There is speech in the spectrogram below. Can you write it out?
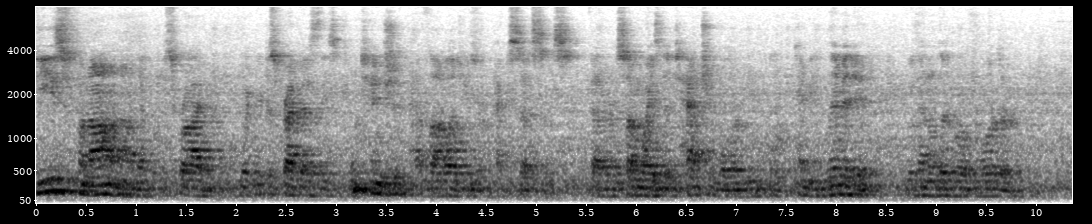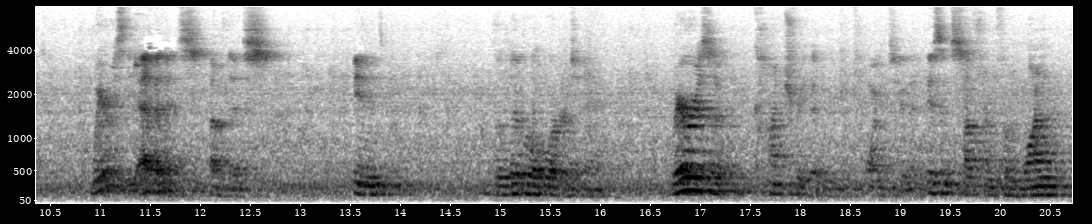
these phenomena that we describe, what you describe as these contingent pathologies or excesses that are in some ways detachable or, can be limited within a liberal order, where is the evidence of this in the liberal order today? Where is a country that we can point to that isn't suffering from one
